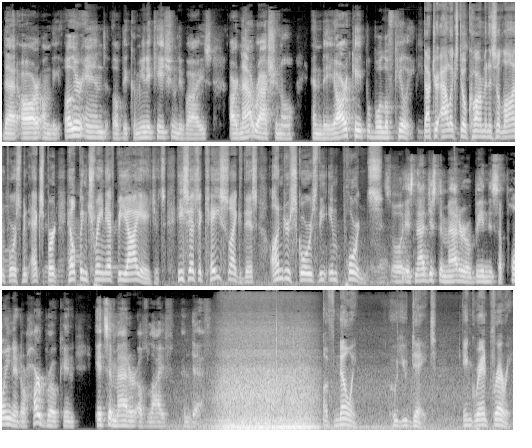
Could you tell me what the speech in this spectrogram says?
that are on the other end of the communication device are not rational and they are capable of killing. Dr. Alex Del Carmen is a law enforcement expert helping train FBI agents. He says a case like this underscores the importance. So it's not just a matter of being disappointed or heartbroken, it's a matter of life and death. Of knowing who you date. In Grand Prairie,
